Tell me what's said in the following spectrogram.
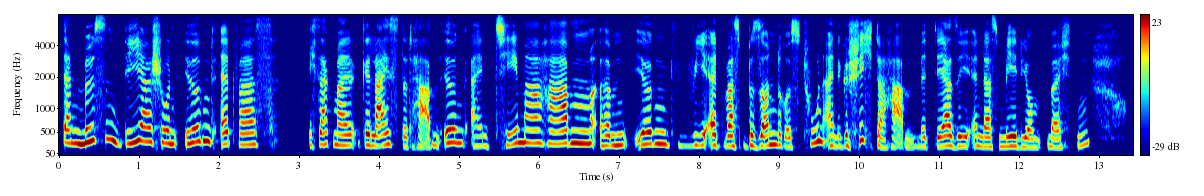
dann müssen die ja schon irgendetwas ich sag mal, geleistet haben, irgendein Thema haben, ähm, irgendwie etwas Besonderes tun, eine Geschichte haben, mit der sie in das Medium möchten.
